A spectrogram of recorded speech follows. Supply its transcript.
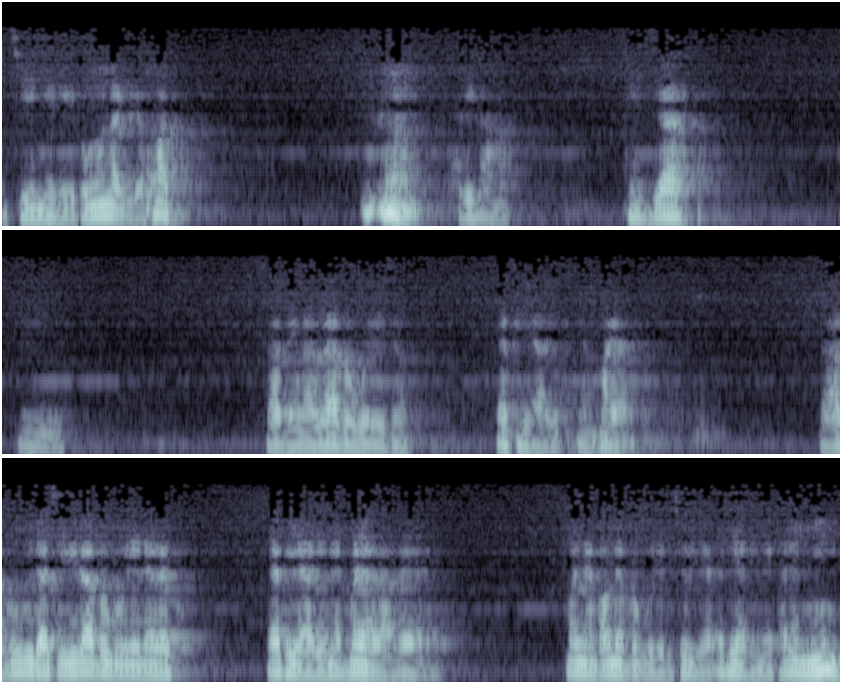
အခြေအနေတွေအကုန်လုံးလိုက်ပြီးတော့မှတ်တယ်အဲဒီခါမှာသင်ကြားအင်းသာသင်္ဃာသာပုဂ္ဂိုလ်တွေဆိုအခရာတွေမှတ်ရဒါဘုဒ္ဓရှိသီပုဂ္ဂိုလ်တွေလည်းအခရာတွေနဲ့မှတ်ရတာပဲ မှန်ရင်ကောင်းတဲ့ပုဂ္ဂိုလ်တွေတချို့တွေကအခရာတွေနဲ့ခါတဲ့မြင်းနေ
